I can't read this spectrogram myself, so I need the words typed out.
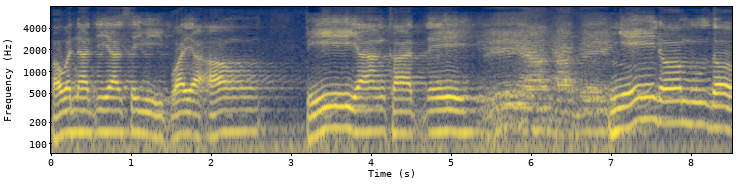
ဘာဝနာတရားစိတ်၍ပွားရအောင်ဘေးရန်ခတ်သိငြိမ်းတော်မူသော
